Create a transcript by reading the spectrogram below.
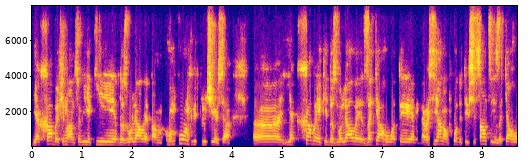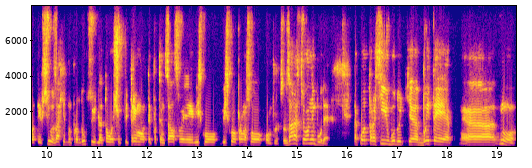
як хаби фінансові, які дозволяли там Гонконг відключився, як хаби, які дозволяли затягувати росіян, обходити всі санкції, затягувати всю західну продукцію для того, щоб підтримувати потенціал своєї військово військово-промислового комплексу. Зараз цього не буде. Так, от Росію будуть бити ну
